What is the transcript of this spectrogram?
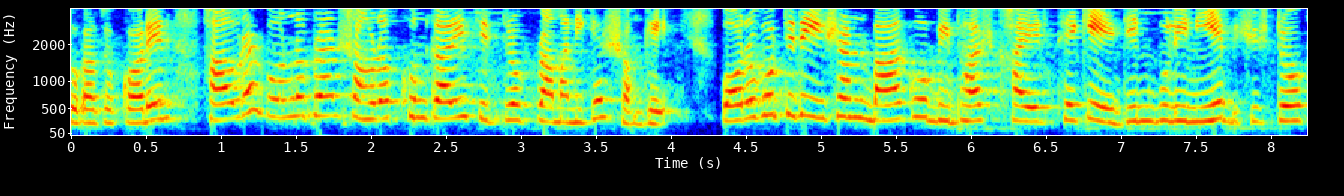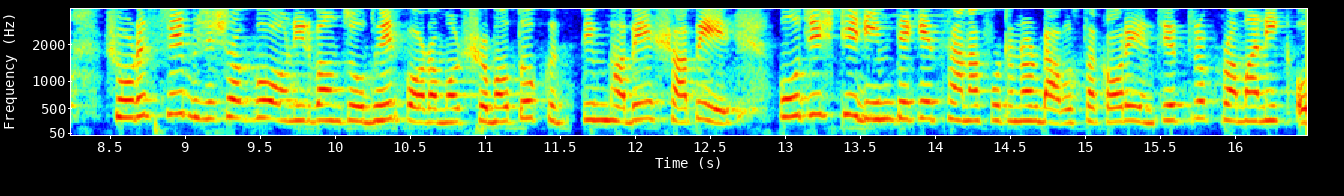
যোগাযোগ করেন হাওড়ার বন্যপ্রাণ সংরক্ষণকারী চিত্রক প্রামাণিকের সঙ্গে। পরবর্তীতে ঈশান বাগ ও বিভাস খায়ের থেকে ডিমগুলি নিয়ে বিশিষ্ট সৌরশ্রী বিশেষজ্ঞ অনির্বাণ চৌধুরীর পরামর্শ মতো কৃত্রিমভাবে সাপের পঁচিশটি ডিম থেকে ছানা ফোটানোর ব্যবস্থা করেন চিত্রক প্রামাণিক ও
